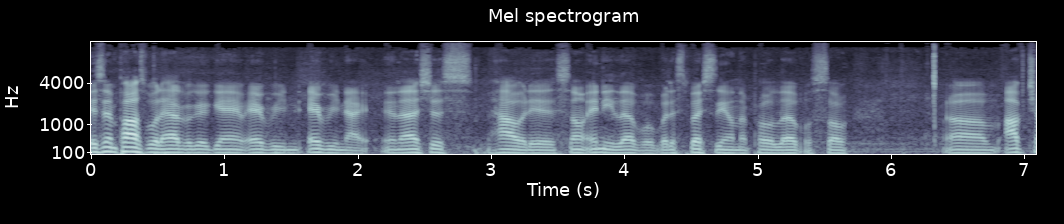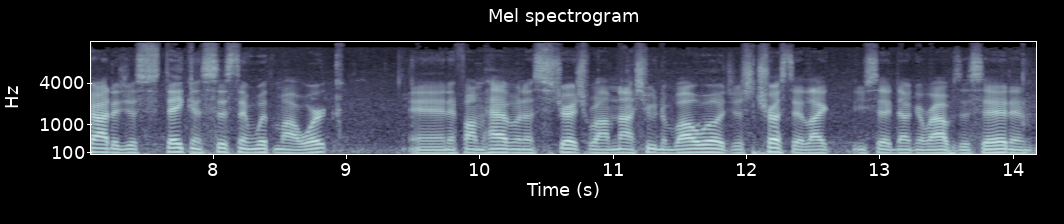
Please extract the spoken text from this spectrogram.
it's impossible to have a good game every every night, and that's just how it is on any level, but especially on the pro level. So um, I've tried to just stay consistent with my work, and if I'm having a stretch where I'm not shooting the ball well, just trust it, like you said, Duncan Robinson said, and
